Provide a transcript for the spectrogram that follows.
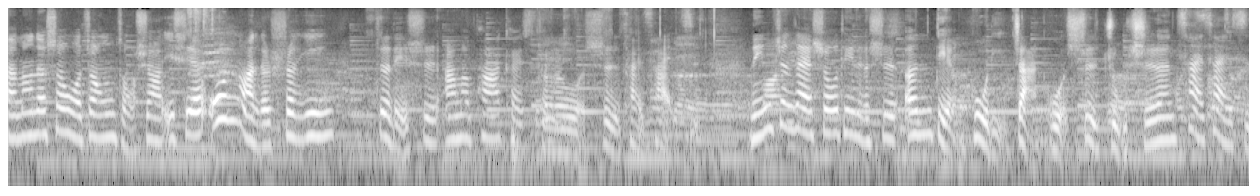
繁忙的生活中，总需要一些温暖的声音。这里是阿嬷 Podcast，我是菜菜子。您正在收听的是恩典护理站，我是主持人菜菜子，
